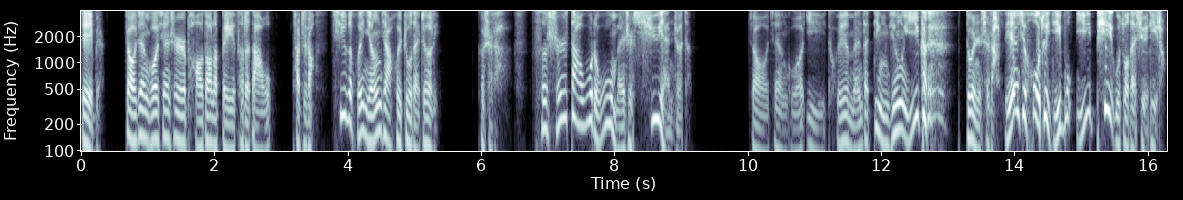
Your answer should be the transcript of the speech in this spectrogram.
这边，赵建国先是跑到了北侧的大屋，他知道妻子回娘家会住在这里。可是他此时大屋的屋门是虚掩着的。赵建国一推门，再定睛一看，顿时的连续后退几步，一屁股坐在雪地上。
